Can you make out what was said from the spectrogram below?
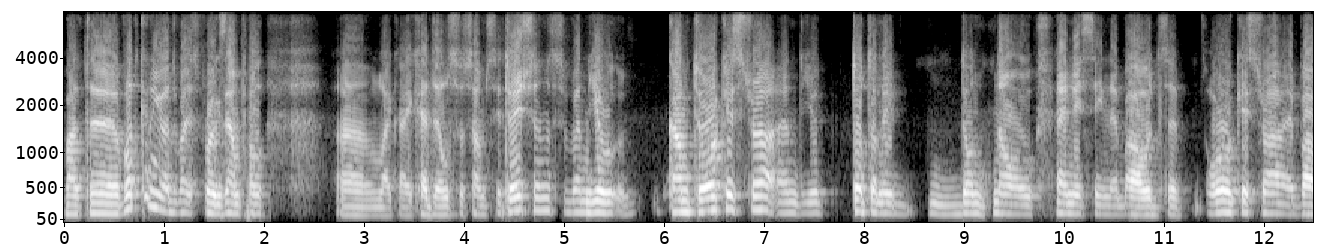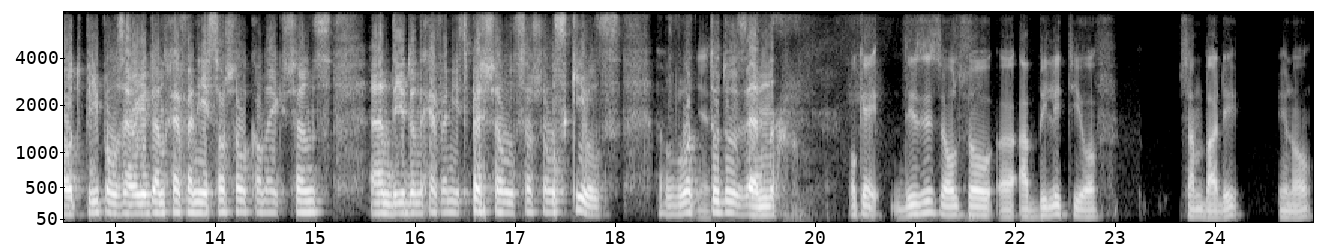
But uh, what can you advise, for example? Uh, like I had also some situations when you come to orchestra and you totally don't know anything about the orchestra, about people there. You don't have any social connections, and you don't have any special social skills. What Yes. to do then? okay this is also uh, ability of somebody you know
